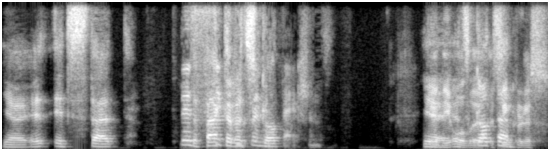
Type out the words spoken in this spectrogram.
yeah, it, it's that There's the fact six that it's different got- factions. yeah, the, all it's the got that.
